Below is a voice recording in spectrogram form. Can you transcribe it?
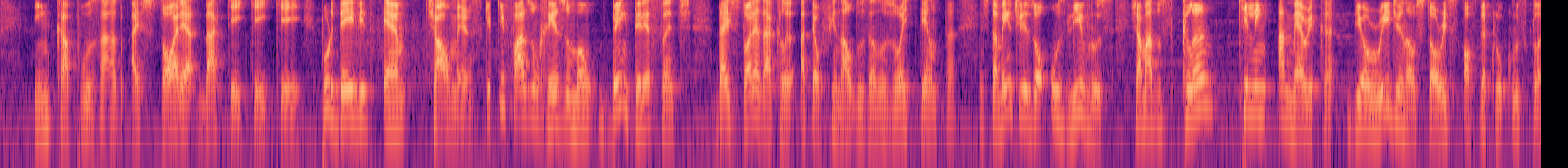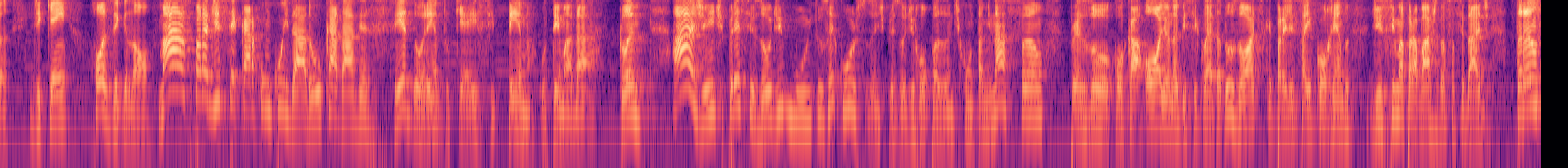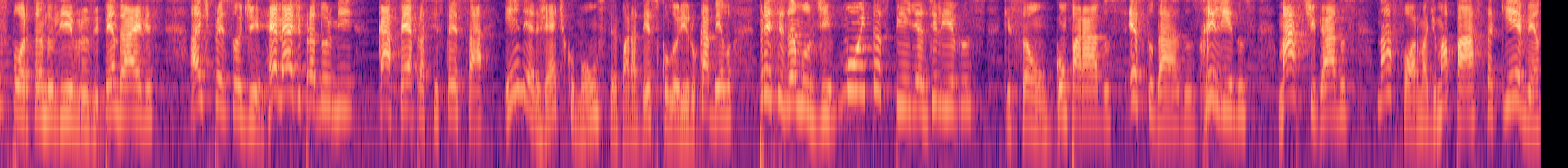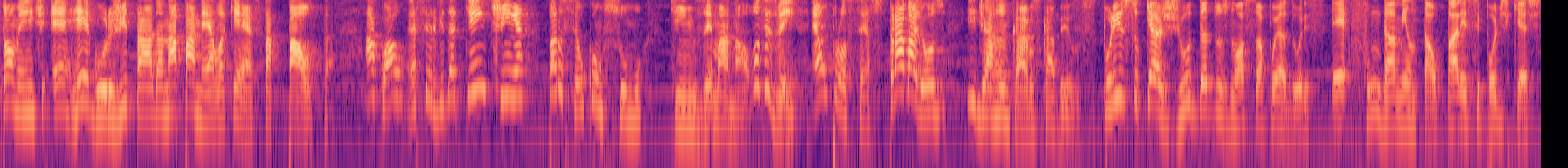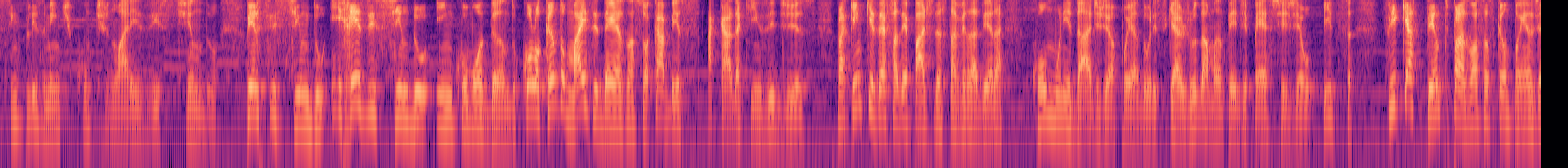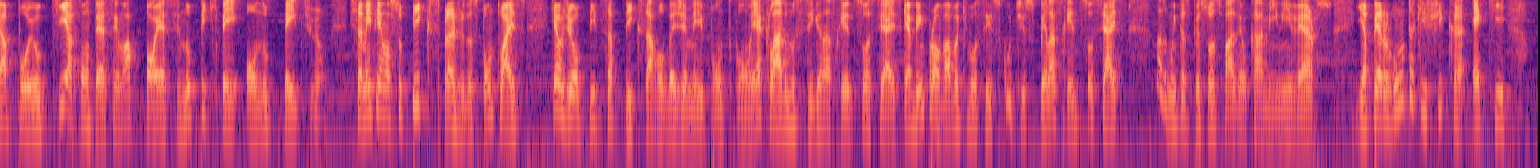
encapuzado, a história da KKK, por David M. Chalmers, que, que faz um resumão bem interessante da história da clã até o final dos anos 80. A gente também utilizou os livros chamados Clan Killing America: The Original Stories of the Ku Klux Klan, de quem Rosignol. Mas para dissecar com cuidado o cadáver fedorento que é esse tema, o tema da clã, a gente precisou de muitos recursos. A gente precisou de roupas anti-contaminação, precisou colocar óleo na bicicleta dos Otis, que para ele sair correndo de cima para baixo dessa cidade, transportando livros e pendrives. A gente precisou de remédio para dormir, café para se estressar, energético Monster para descolorir o cabelo, precisamos de muitas pilhas de livros que são comparados, estudados, relidos, mastigados na forma de uma pasta que eventualmente é regurgitada na panela que é esta pauta, a qual é servida quentinha para o seu consumo quinzenal. Vocês veem, é um processo trabalhoso e de arrancar os cabelos. Por isso que a ajuda dos nossos apoiadores é fundamental para esse podcast simplesmente continuar existindo, persistindo e resistindo e incomodando, colocando mais ideias na sua cabeça a cada 15 dias. Para quem quiser fazer parte desta verdadeira comunidade de apoiadores que ajuda a manter de pé este Pizza, fique atento para as nossas campanhas de apoio que acontecem no Apoia-se, no PicPay ou no Patreon. Também tem nosso Pix para ajudas pontuais, que é o geopizzapix.gmail.com. E é claro, nos siga nas redes sociais, que é bem provável que você escute isso pelas redes sociais, mas muitas pessoas fazem o caminho inverso. E a pergunta que fica é que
